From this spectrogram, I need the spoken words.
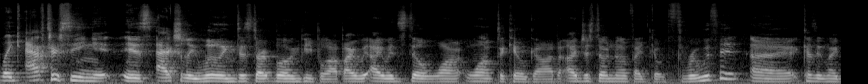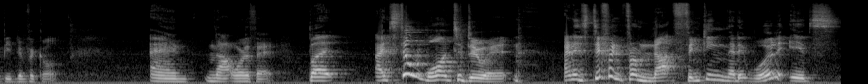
like after seeing it is actually willing to start blowing people up. I, w- I would still want want to kill God. I just don't know if I'd go through with it because it might be difficult and not worth it. But I'd still want to do it, and it's different from not thinking that it would. It's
